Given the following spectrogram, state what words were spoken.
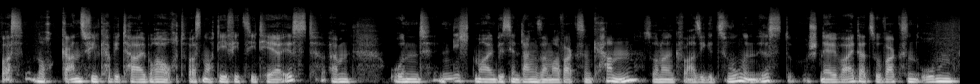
was noch ganz viel Kapital braucht, was noch defizitär ist ähm, und nicht mal ein bisschen langsamer wachsen kann, sondern quasi gezwungen ist, schnell weiter zu wachsen, um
